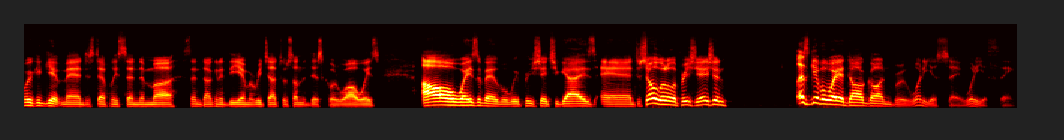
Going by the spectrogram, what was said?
we could get, man. Just definitely send them, uh, send Duncan a DM or reach out to us on the Discord. We're always, always available. We appreciate you guys, and to show a little appreciation. Let's give away a doggone brew. What do you say? What do you think?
